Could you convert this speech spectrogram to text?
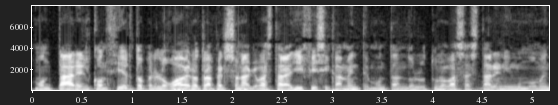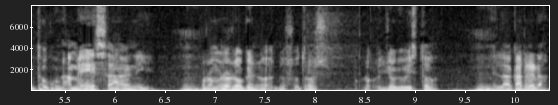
montar el concierto, pero luego va a haber otra persona que va a estar allí físicamente montándolo. Tú no vas a estar en ningún momento con una mesa, ni por lo menos lo que no- nosotros, yo que he visto en la carrera.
